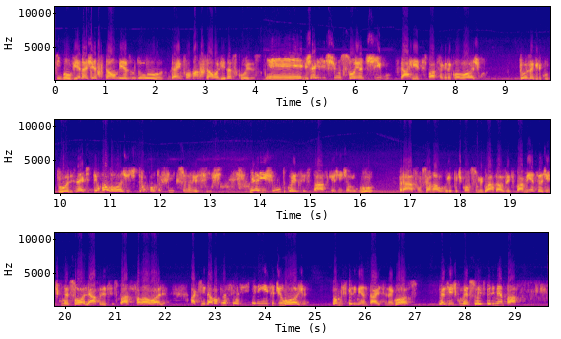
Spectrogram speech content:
se envolvia na gestão mesmo do, da informação ali das coisas. E já existia um sonho antigo da rede espaço agroecológico dos agricultores, né, de ter uma loja, de ter um ponto fixo no Recife. E aí, junto com esse espaço que a gente alugou para funcionar o grupo de consumo e guardar os equipamentos, a gente começou a olhar para esse espaço e falar, olha, aqui dava para ser essa experiência de loja. Vamos experimentar esse negócio? E a gente começou a experimentar.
